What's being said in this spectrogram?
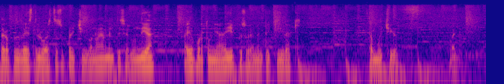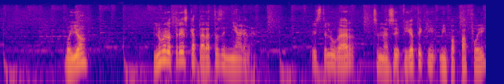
pero pues ve este lugar está súper chingón. Obviamente si algún día hay oportunidad de ir, pues obviamente hay que ir aquí. Está muy chido. Bueno. Voy yo. El número 3, Cataratas de Niágara. Este lugar se me hace... Fíjate que mi papá fue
